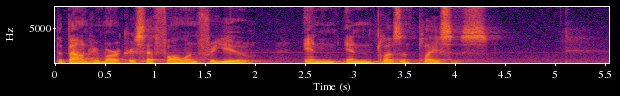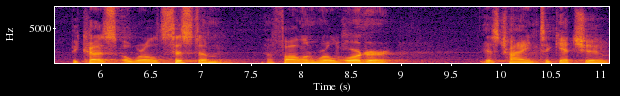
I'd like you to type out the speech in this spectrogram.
the boundary markers have fallen for you in, in pleasant places. Because a world system, a fallen world order, is trying to get you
